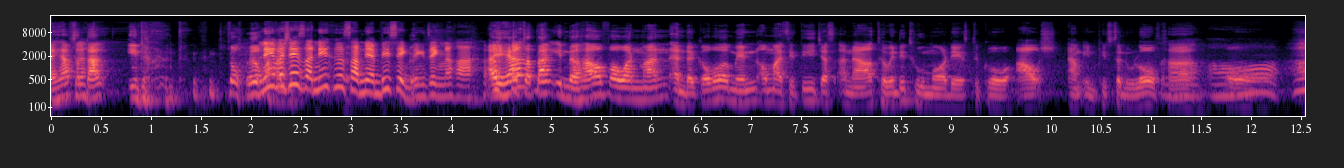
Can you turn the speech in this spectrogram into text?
I have stuck in ต้องเริ่มนี่อ่านไม่ใช่สันนี่คือสำเนียงพี่สิงห์จริง ๆ นะคะ I have stuck in the house for one month and the government of my city just announced 22 more days to go out I'm in พิษณุโลกค่ะอ๋อโอ้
